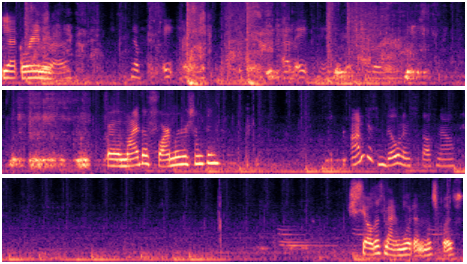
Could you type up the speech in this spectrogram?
Yeah, granite. No, 18. I have 18. Granite. Bro, am I the farmer or something? I'm just building stuff now. Yo, there's mad wood in this place.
